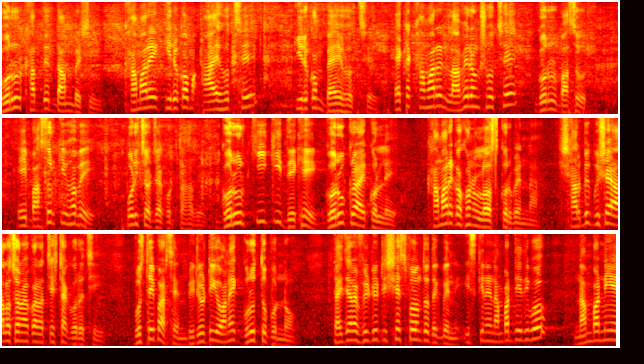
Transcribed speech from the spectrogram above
গরুর খাদ্যের দাম বেশি। খামারে কীরকম আয় হচ্ছে, কীরকম ব্যয় হচ্ছে? একটা খামারের লাভের অংশ হচ্ছে গরুর বাছুর। এই বাছুর কীভাবে পরিচর্যা করতে হবে? গরুর কি কি দেখে গরু ক্রয় করলে খামারে কখনো লস করবেন না। সার্বিক বিষয়ে আলোচনা করার চেষ্টা করেছি। বুঝতেই পারছেন, ভিডিওটি অনেক গুরুত্বপূর্ণ। তাই যারা ভিডিওটি শেষ পর্যন্ত দেখবেন, স্ক্রিনে নাম্বার দিয়ে দিব। নাম্বার নিয়ে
